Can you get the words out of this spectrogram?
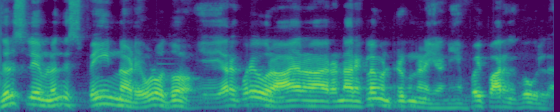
ஜெருசலேம்லேருந்து ஸ்பெயின் நாடு எவ்வளோ தூரம்? ஏறக்குறைய ஒரு ஆயிரம் ரெண்டாயிரம் கிலோமீட்டர் இருக்குன்னு நினைக்கிறேன். நீங்கள் போய் பாருங்கள் கூகுளில்.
